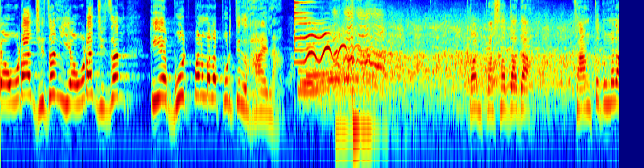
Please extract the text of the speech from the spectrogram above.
एवढा झिजन एवढा झिजन की हे बूट पण मला पुरतील राहायला. पण प्रसाद दादा सांगतो तुम्हाला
